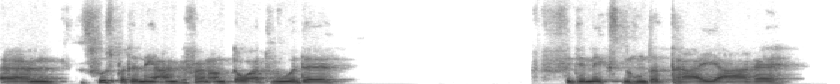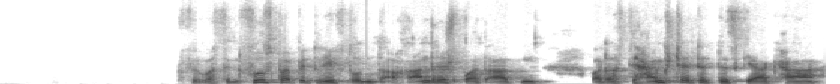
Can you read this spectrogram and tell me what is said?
Ähm, das Fußballtraining angefangen und dort wurde für die nächsten 103 Jahre, was den Fußball betrifft und auch andere Sportarten, war das die Heimstätte des GAK.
